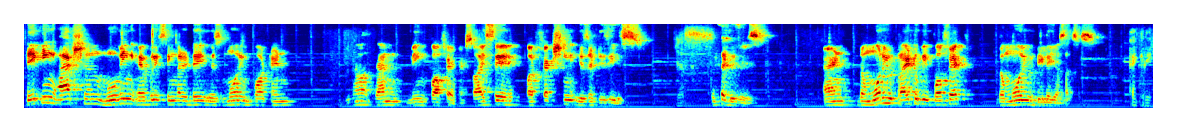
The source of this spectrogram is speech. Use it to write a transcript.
taking action moving every single day is more important you know, than being perfect. So i say perfection is a disease. Yes. It's a disease. And the more you try to be perfect the more you delay your success. Agree.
